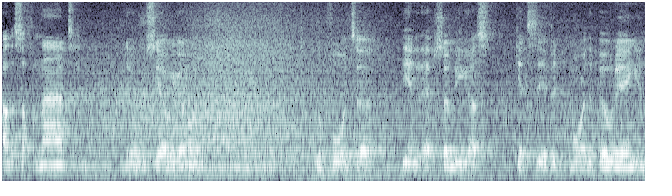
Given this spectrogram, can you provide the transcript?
other stuff on that and yeah we'll just see how we go and look forward to the end of the episode where you guys get to see a bit more of the building and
